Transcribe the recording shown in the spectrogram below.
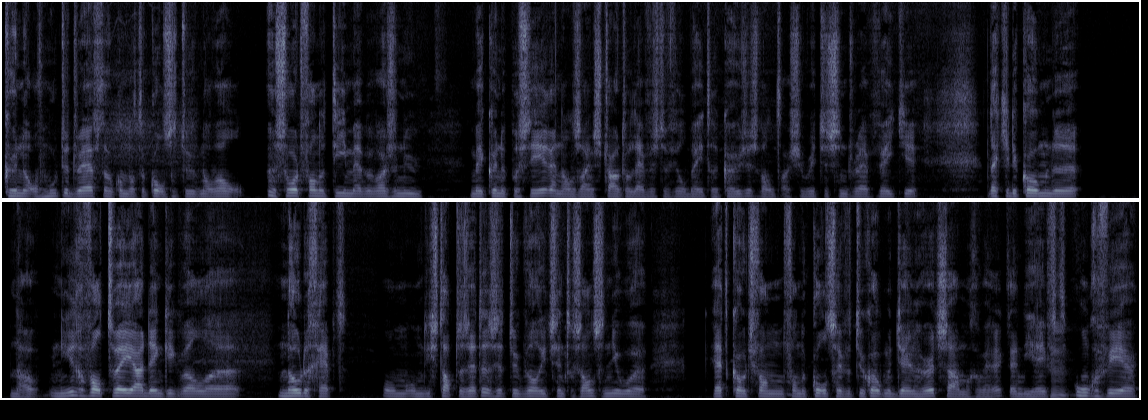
kunnen of moeten draften. Ook omdat de Colts natuurlijk nog wel een soort van een team hebben waar ze nu mee kunnen presteren. En dan zijn Stroud en Levis de veel betere keuzes. Want als je Richardson draft, weet je dat je de komende, nou in ieder geval twee jaar denk ik wel eh, nodig hebt om, om die stap te zetten. Er zit natuurlijk wel iets interessants. Een nieuwe headcoach van, van de Colts heeft natuurlijk ook met Jalen Hurts samengewerkt. En die heeft Hmm. ongeveer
